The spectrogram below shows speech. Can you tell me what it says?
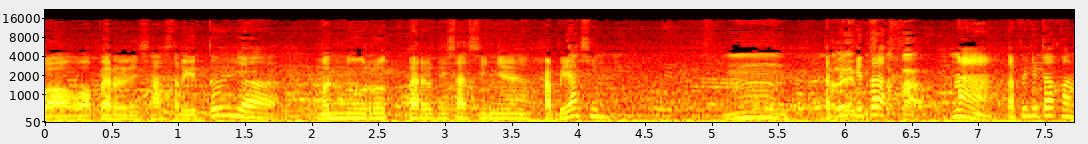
bahwa periodisasi itu ya menurut periodisasinya Habib Yasin hmm tapi kita pustaka. nah tapi kita akan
